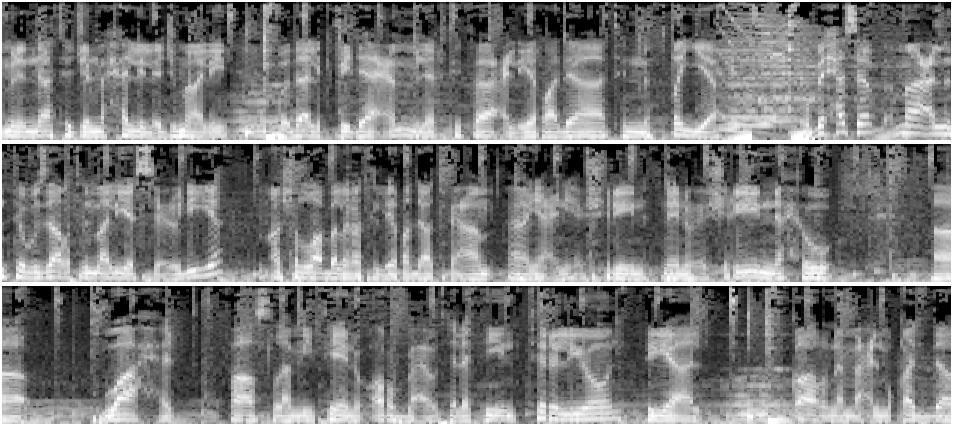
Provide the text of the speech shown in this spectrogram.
من الناتج المحلي الإجمالي وذلك بدعم من ارتفاع الإيرادات النفطية. وبحسب ما أعلنت وزارة المالية السعودية ما شاء الله بلغت الإيرادات في عام آه، يعني 2022 نحو آه، واحد فاصلة 234 تريليون ريال. مقارنة مع المقدر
